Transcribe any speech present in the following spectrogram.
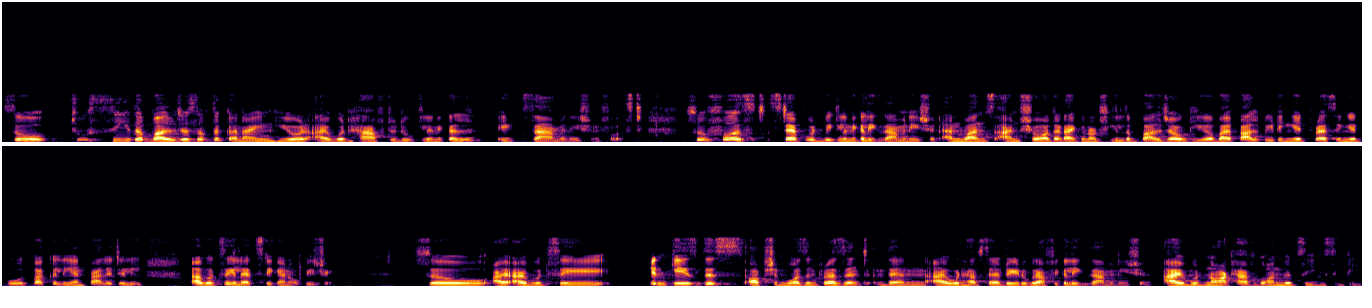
So to see the bulges of the canine here, I would have to do clinical examination first. So first step would be clinical examination. And once I'm sure that I cannot feel the bulge out here by palpating it, pressing it both buccally and palatally, I would say let's take an OPG. So I, I would say in case this option wasn't present, then I would have said radiographical examination. I would not have gone with CBCT.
